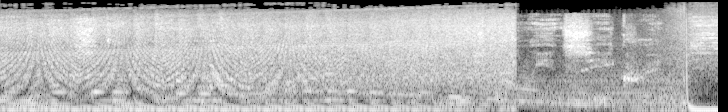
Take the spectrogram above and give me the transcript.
There's a clean secret.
